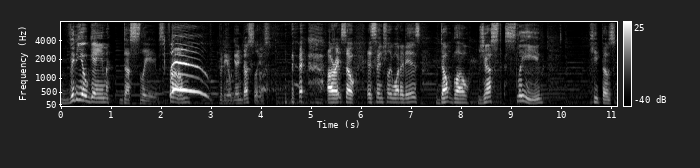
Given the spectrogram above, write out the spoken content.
Video game dust sleeves from Woo! Video Game Dust Sleeves. All right, so essentially what it is, don't blow, just sleeve. Keep those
